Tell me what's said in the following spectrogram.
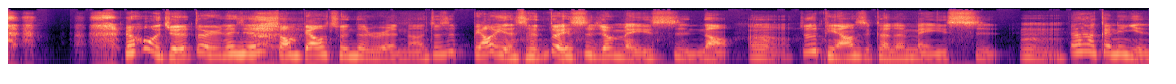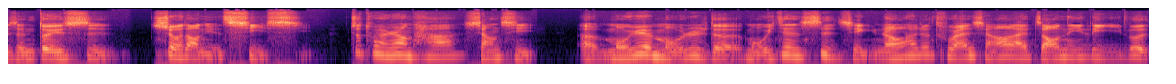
然后我觉得对于那些双标村的人呢、啊，就是不要眼神对视就没事，你知道？嗯，就是平常时可能没事，嗯，但他跟你眼神对视，嗅到你的气息。就突然让他想起呃某月某日的某一件事情，然后他就突然想要来找你理论，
